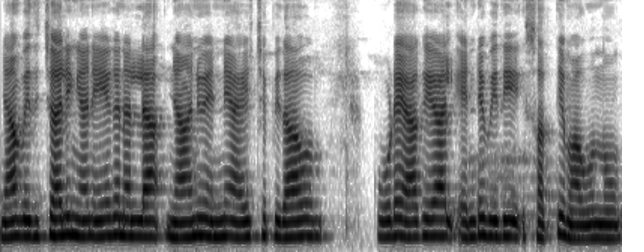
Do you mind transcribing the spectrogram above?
ഞാൻ വിധിച്ചാലും ഞാൻ ഏകനല്ല. ഞാനും എന്നെ അയച്ച പിതാവും കൂടെ ആകയാൽ എന്റെ വിധി സത്യമാകുന്നു.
